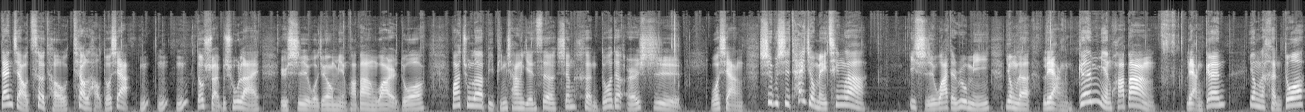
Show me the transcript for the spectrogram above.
单脚侧头跳了好多下，嗯嗯嗯，都甩不出来。于是我就用棉花棒挖耳朵，挖出了比平常颜色深很多的耳屎。我想，是不是太久没清了？一时挖得入迷，用了两根棉花棒，两根。用了很多，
